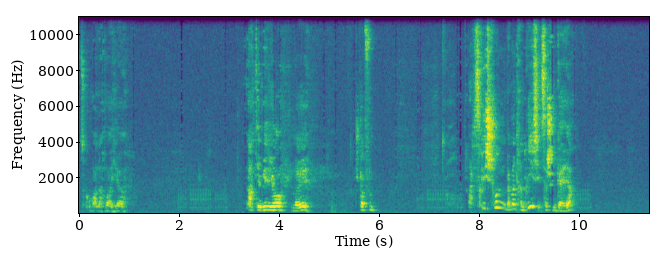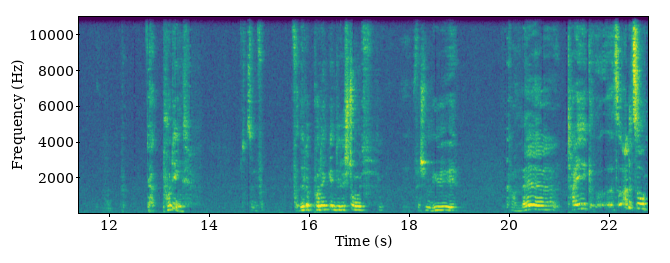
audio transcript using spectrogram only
Jetzt gucken wir nachher hier nach dem Video. Nee, stopfen. Das riecht schon, wenn man dran riecht, ist das schon geil, ja? Der hat Pudding. So ein Vanillepudding in die Richtung. Fischmüh. Karamell, Teig, so alles so.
